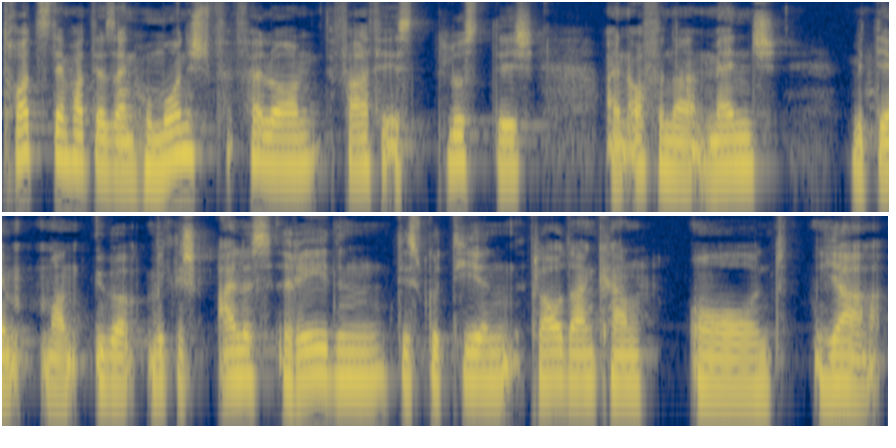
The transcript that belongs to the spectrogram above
trotzdem hat er seinen Humor nicht verloren. Fatih ist lustig, ein offener Mensch, mit dem man über wirklich alles reden, diskutieren, plaudern kann. Und ja,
